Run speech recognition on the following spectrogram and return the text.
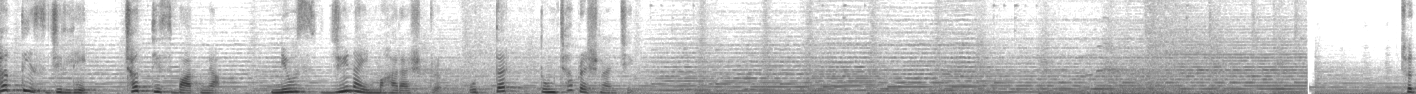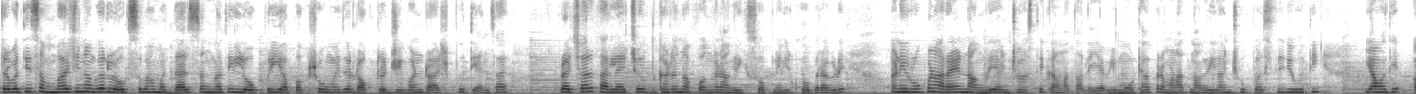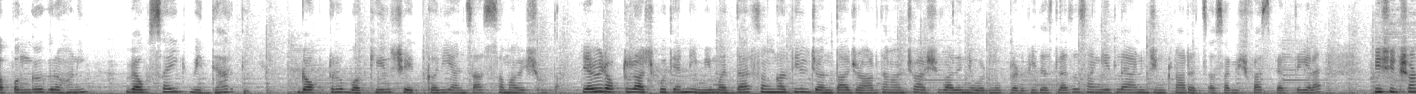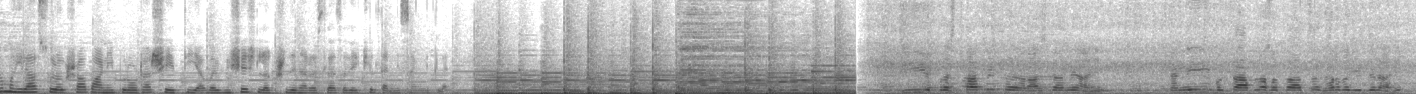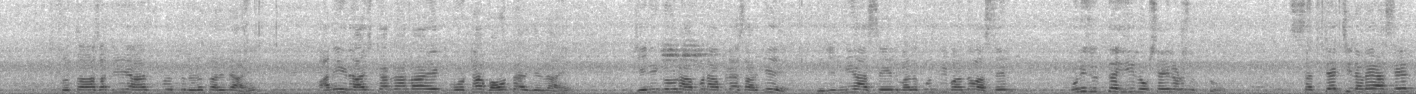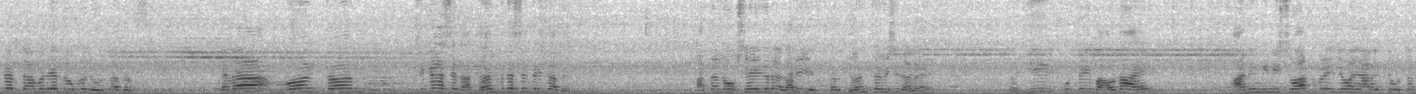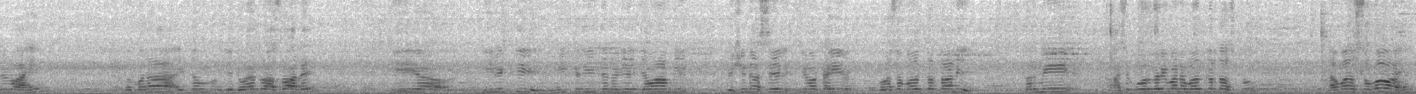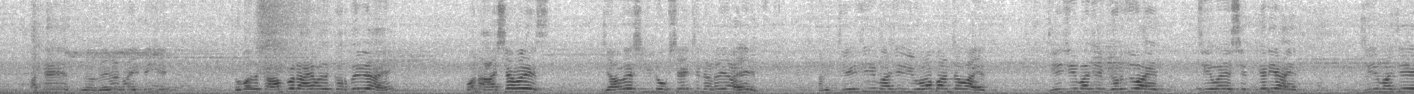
छत्तीस जिल्हे छत्तीस बातम्या. News G nine Maharashtra. उत्तर तुमच्या प्रश्नांची. छत्रपती संभाजीनगर लोकसभा मतदारसंघातील लोकप्रिय अपक्ष उमेदवार डॉक्टर जीवन राजपूत यांचा प्रचार कार्यालयाचे उद्घाटन अपंग नागरिक स्वप्नील खोबरागडे आणि रूपनारायण नांगरे यांच्या हस्ते करण्यात आले. यावेळी मोठ्या प्रमाणात नागरिकांची उपस्थिती होती. यामध्ये अपंग ग्रहणी व्यावसायिक विद्यार्थी डॉक्टर वकील शेतकरी यांचा समावेश होता. यावेळी डॉक्टर राजपूत यांनी मी मतदारसंघातील जनता जनार्दनाच्या आशीर्वादे निवडणूक लढवीत असल्याचं सांगितलं आणि जिंकणारच असा विश्वास व्यक्त केला मी शिक्षण महिला सुरक्षा पाणी पुरवठा शेती यावर विशेष लक्ष देणार असल्याचं देखील त्यांनी सांगितलंय. जी प्रस्थापित राजकारणी आहे त्यांनी फक्त आपला स्वतःचं घर बघितलेलं आहे. स्वतःसाठी आजपर्यंत लढत आलेलं आहे. आणि राजकारणाला एक मोठा भाव तयार केलेला आहे. जेणेकरून आपण आपल्यासारखे म्हणजे मी असेल माझं कोणती बांधव असेल कोणीसुद्धा ही लोकशाही लढू शकतो. सत्याची लढाई असेल तर त्यामध्ये लोक निवडतातच त्याला मन तन जे काय असेल धन असेल तरी चालेल. आता लोकशाही जर झाली तर धनचा विषय झाला आहे. तर ही कुठेतरी भावना आहे. आणि मी निस्वार्थपणे जेव्हा या इथे उतरलेलो आहे तर मला एकदम म्हणजे डोळ्यातून असं आले की ही व्यक्ती मी कधी ते म्हणजे जेव्हा मी पेशंट असेल किंवा काही थोडंसं मदत करता आली तर मी असे गोरगरिबांना मदत करत असतो. हा माझा स्वभाव आहे. हा काही वेगळं काही नाही आहे तो माझं काम पण आहे माझं कर्तव्य आहे. पण अशा वेळेस ज्यावेळेस ही लोकशाहीची लढाई आहे आणि जे जे माझे युवा बांधव आहेत जे जे माझे गरजू आहेत जे माझे शेतकरी आहेत जे माझे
